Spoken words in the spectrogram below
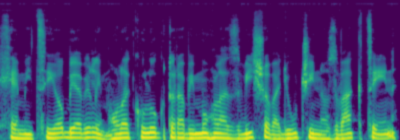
Chemici objavili molekulu, ktorá by mohla zvyšovať účinnosť vakcín.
